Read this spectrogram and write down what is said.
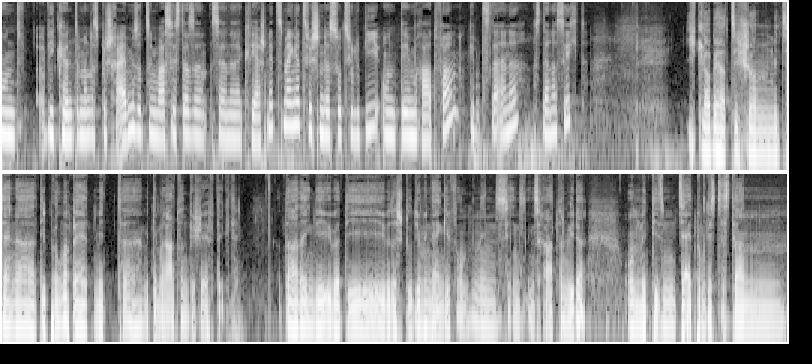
Und wie könnte man das beschreiben? Sozusagen, was ist da se- seine Querschnittsmenge zwischen der Soziologie und dem Radfahren? Gibt es da eine aus deiner Sicht? Ich glaube, er hat sich schon mit seiner Diplomarbeit mit, äh, mit dem Radfahren beschäftigt. Da hat er irgendwie über, die, über das Studium hineingefunden ins, ins, ins Radfahren wieder. Und mit diesem Zeitpunkt ist es dann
